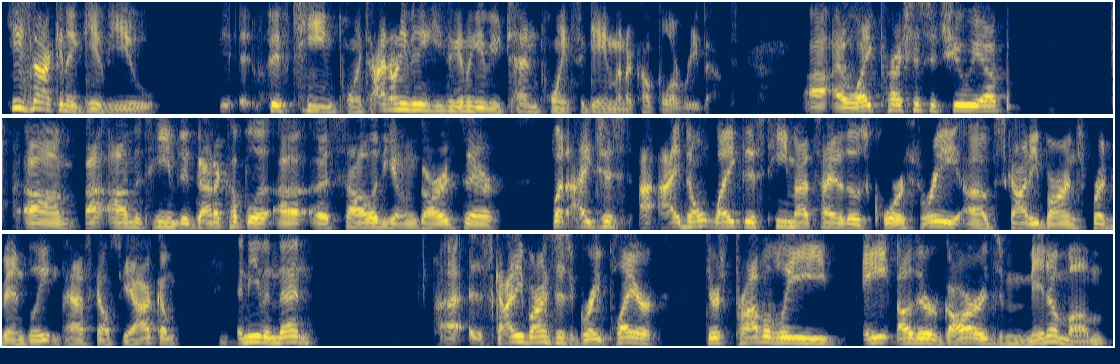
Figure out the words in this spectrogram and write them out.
he's not going to give you 15 points. I don't even think he's going to give you 10 points a game and a couple of rebounds. Uh, I like Precious Achiuwa um, on the team. They've got a couple of uh, uh, solid young guards there, but I just I, I don't like this team outside of those core three of Scottie Barnes, Fred VanVleet, and Pascal Siakam. And even then, uh, Scottie Barnes is a great player. There's probably eight other guards minimum.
